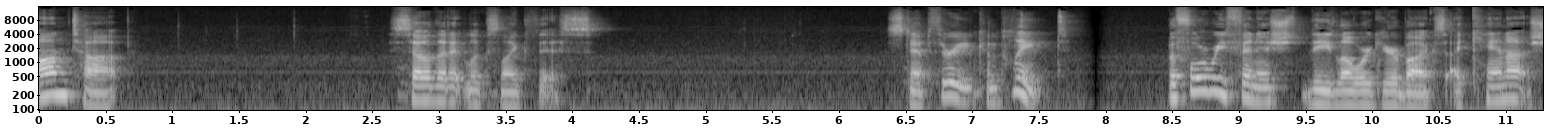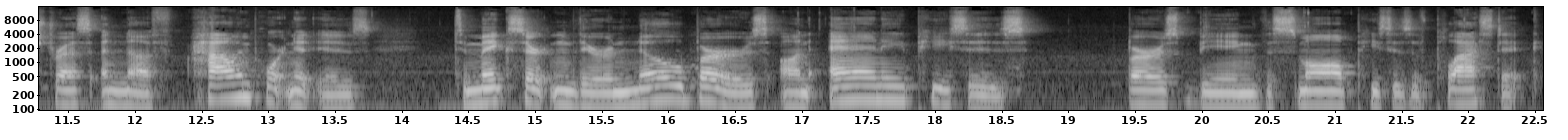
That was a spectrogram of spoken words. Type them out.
on top so that it looks like this. Step 3 complete. Before we finish the lower gearbox, I cannot stress enough how important it is to make certain there are no burrs on any pieces, burrs being the small pieces of plastic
